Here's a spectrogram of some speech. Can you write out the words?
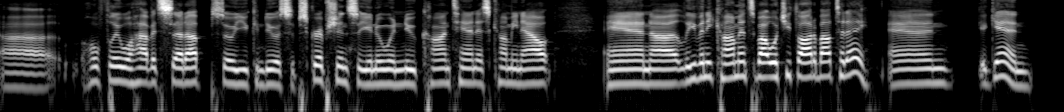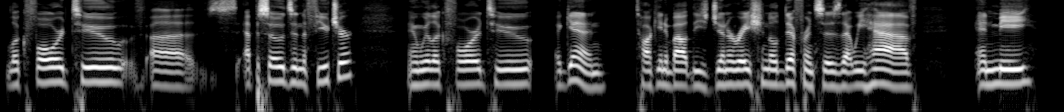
Uh, hopefully, we'll have it set up so you can do a subscription so you know when new content is coming out. And uh, leave any comments about what you thought about today. And again, look forward to uh, episodes in the future. And we look forward to, again, talking about these generational differences that we have and me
